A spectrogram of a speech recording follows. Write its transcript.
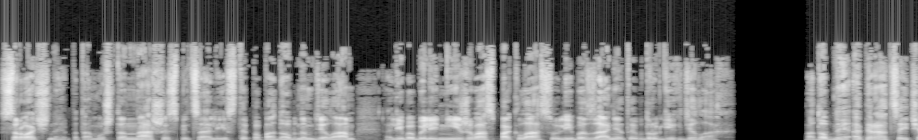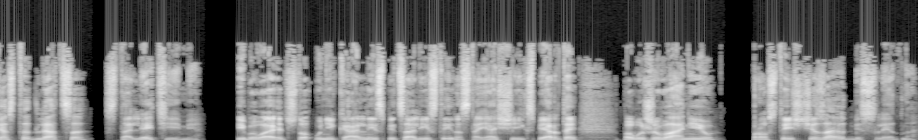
срочная, потому что наши специалисты по подобным делам либо были ниже вас по классу, либо заняты в других делах. Подобные операции часто длятся столетиями, и бывает, что уникальные специалисты и настоящие эксперты по выживанию просто исчезают бесследно.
